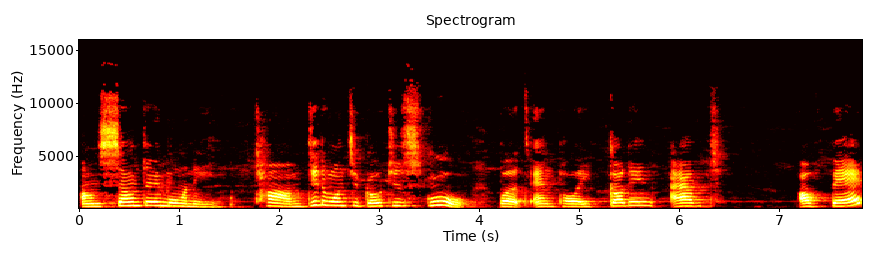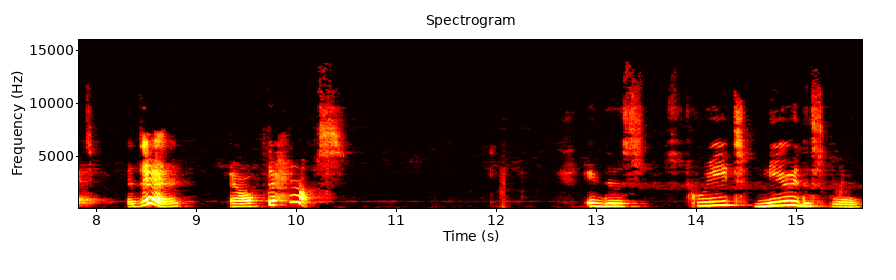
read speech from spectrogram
On Sunday morning, Tom didn't want to go to school, but Aunt Polly got him out of bed and then out of the house. In the street near the school,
